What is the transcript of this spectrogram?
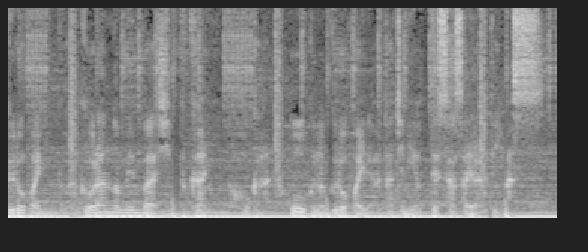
グロファイリングはご覧のメンバーシップ会員のほか多くのグロファイラーたちによって支えられています。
